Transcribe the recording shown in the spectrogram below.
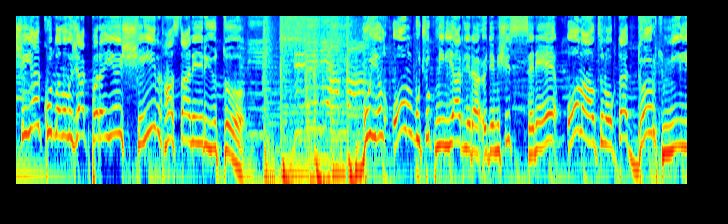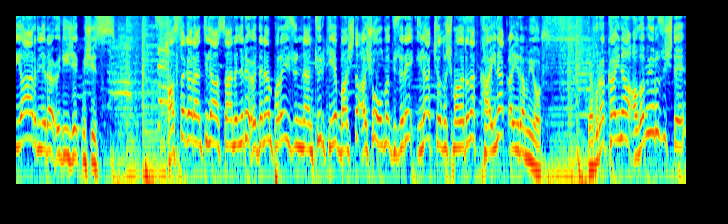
Aşıya kullanılacak parayı şehir hastaneleri yuttu. Bu yıl 10,5 milyar lira ödemişiz. Seneye 16.4 milyar lira ödeyecekmişiz. Hasta garantili hastanelere ödenen para yüzünden Türkiye başta aşı olmak üzere ilaç çalışmalarına kaynak ayıramıyor. Ya bırak kaynağı alamıyoruz işte.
